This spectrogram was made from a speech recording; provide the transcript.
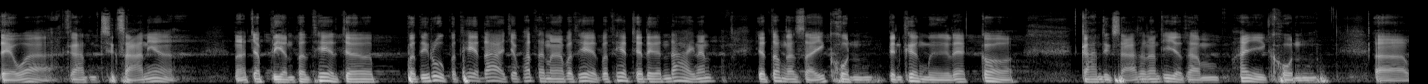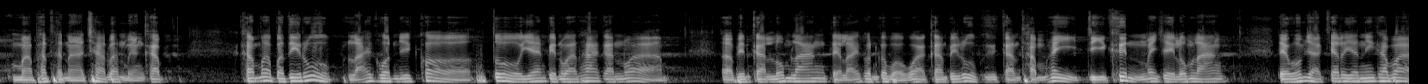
แต่ว่าการศึกษาเนี่ยนะจะเปลี่ยนประเทศจะปฏิรูปประเทศได้จะพัฒนาประเทศประเทศจะเดินได้นั้น จะต้องอาศัยคนเป็นเครื่องมือและก็การศึกษาเท่านั้นที่จะทำให้คนมาพัฒนาชาติบ้านเมืองครับคำว่าปฏิรูปหลายคนก็โต้แย้งเป็นวาทะกันว่า เป็นการล้มล้าง แต่หลายคนก็บอกว่าการปฏิรูปคือการทำให้ดีขึ้น ไม่ใช่ล้มล้าง แต่ผมอยากจะเรียนนี้ครับว่า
